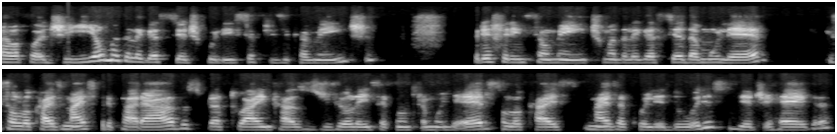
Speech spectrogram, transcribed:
ela pode ir a uma delegacia de polícia fisicamente, preferencialmente uma delegacia da mulher, que são locais mais preparados para atuar em casos de violência contra a mulher, são locais mais acolhedores, via de regra,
